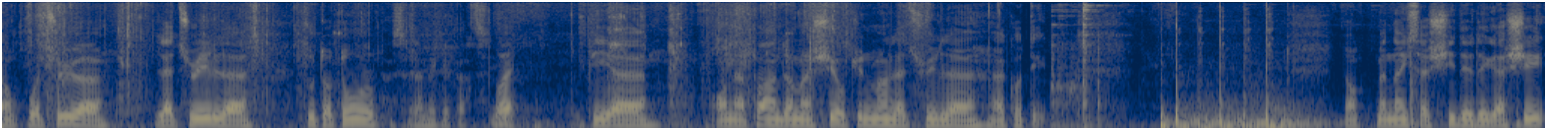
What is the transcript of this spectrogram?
Donc, vois-tu, euh, la tuile euh, tout autour? La céramique est partie. Oui. Puis euh, on n'a pas endommagé aucunement la tuile euh, à côté. Donc maintenant, il s'agit de dégager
